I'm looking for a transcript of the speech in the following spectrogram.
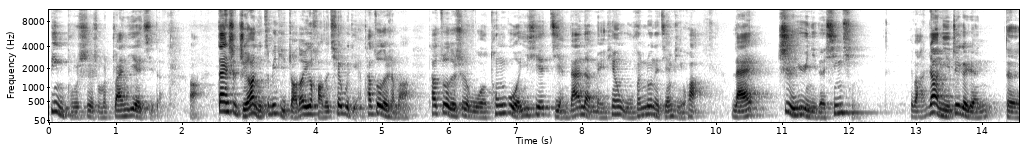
并不是什么专业级的啊。但是只要你自媒体找到一个好的切入点，他做的什么？他做的是我通过一些简单的每天五分钟的简笔画，来治愈你的心情，对吧？让你这个人的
